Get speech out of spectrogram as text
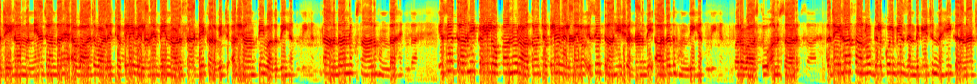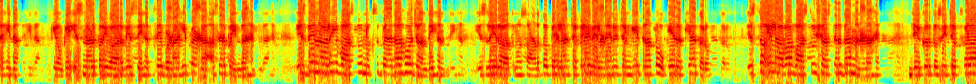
ਅਜਿਹਾ ਮੰਨਿਆ ਜਾਂਦਾ ਹੈ, ਆਵਾਜ਼ ਵਾਲੇ ਚਕਲੇ ਵੇਲਣੇ ਦੇ ਨਾਲ ਸਾਡੇ ਘਰ ਵਿੱਚ ਅਸ਼ਾਂਤੀ ਵੱਧਦੀ ਹੈ। ਧਨ ਦਾ ਨੁਕਸਾਨ ਹੁੰਦਾ ਹੈ। ਇਸੇ ਤਰ੍ਹਾਂ ਹੀ ਕਈ ਲੋਕਾਂ ਨੂੰ ਰਾਤ ਨੂੰ ਚਕਲੇ ਵੇਲਣੇ ਨੂੰ ਇਸੇ ਤਰ੍ਹਾਂ ਹੀ ਛੱਡਣ ਦੀ ਆਦਤ ਹੁੰਦੀ ਹੈ। ਪਰ ਵਾਸਤੂ ਅਨੁਸਾਰ ਅਜਿਹਾ ਸਾਨੂੰ ਬਿਲਕੁਲ ਵੀ ਜ਼ਿੰਦਗੀ 'ਚ ਨਹੀਂ ਕਰਨਾ ਚਾਹੀਦਾ, ਕਿਉਂਕਿ ਇਸ ਨਾਲ ਪਰਿਵਾਰ ਦੀ ਸਿਹਤ ਤੇ ਬੜਾ ਹੀ ਭੈੜਾ ਅਸਰ ਪੈਂਦਾ ਹੈ। ਇਸ ਦੇ ਨਾਲ ਹੀ ਵਾਸਤੂ ਨੁਕਸ ਪੈਦਾ ਹੋ ਜਾਂਦੇ ਹਨ। ਇਸ ਲਈ ਰਾਤ ਨੂੰ ਸੌਣ ਤੋਂ ਪਹਿਲਾਂ ਚਕਲੇ ਵੇਲਣੇ ਨੂੰ ਚੰਗੀ ਤਰ੍ਹਾਂ ਧੋ ਕੇ ਰੱਖਿਆ ਕਰੋ। ਇਸ ਤੋਂ ਇਲਾਵਾ ਵਾਸਤੂ ਸ਼ਾਸਤਰ ਦਾ ਮੰਨਣਾ ਹੈ। ਜੇਕਰ ਤੁਸੀਂ ਚਕਲਾ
